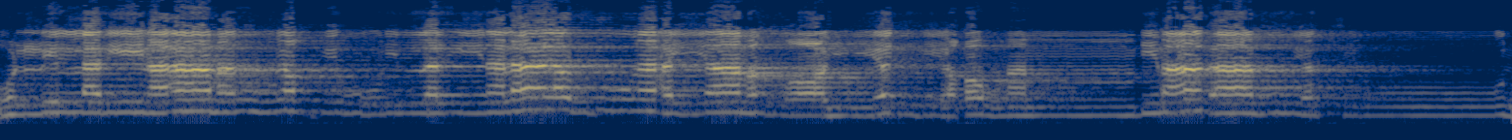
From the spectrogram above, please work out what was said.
قل للذين آمنوا يغفروا للذين لا يرجون أيام الله ليجزي قوما بما كانوا يكسبون.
